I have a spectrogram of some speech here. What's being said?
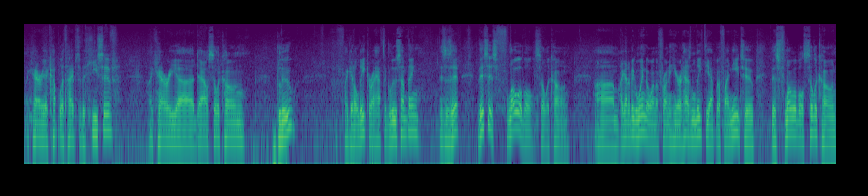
I carry a couple of types of adhesive. I carry uh, Dow silicone glue. If I get a leak or I have to glue something, this is it. This is flowable silicone. Um, I got a big window on the front of here. It hasn't leaked yet, but if I need to, this flowable silicone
